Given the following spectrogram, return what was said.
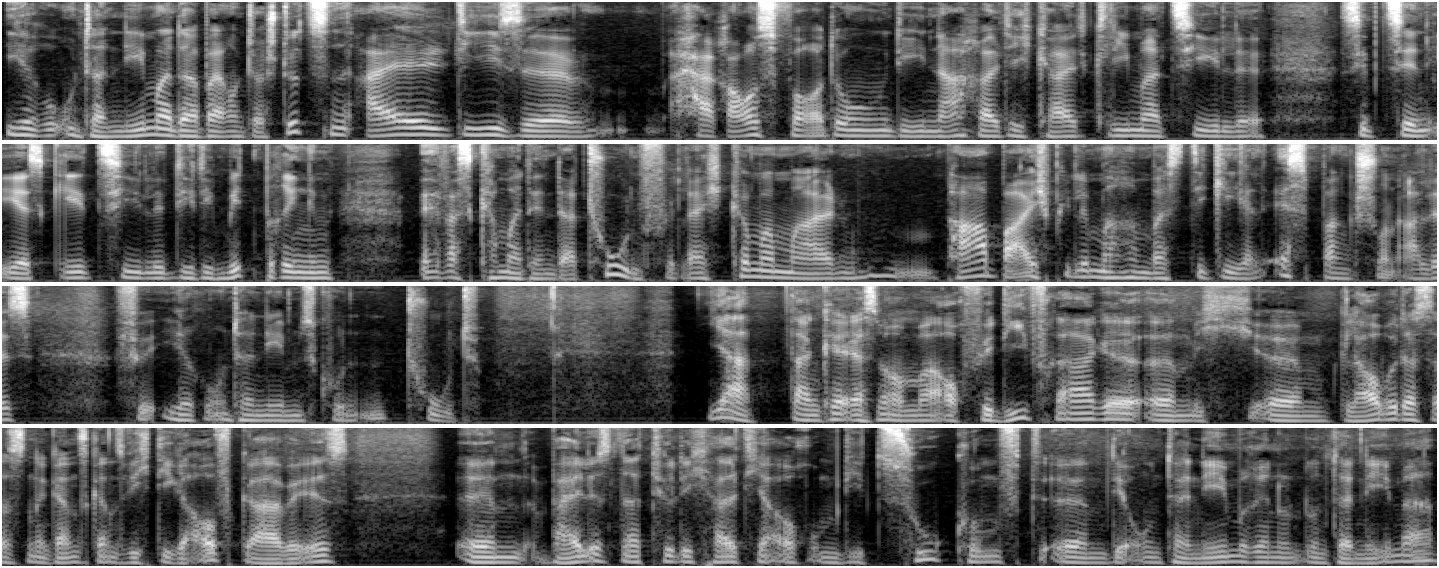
ihre Unternehmer dabei unterstützen, all diese Herausforderungen, die Nachhaltigkeit, Klimaziele, 17 ESG-Ziele, die die mitbringen, äh, was kann man denn da tun? Vielleicht können wir mal ein paar Beispiele machen, was die GLS Bank schon alles für ihre Unternehmenskunden tut. Ja, danke erst nochmal auch für die Frage. Ähm, ich ähm, glaube, dass das eine ganz, ganz wichtige Aufgabe ist, ähm, weil es natürlich halt ja auch um die Zukunft der Unternehmerinnen und Unternehmer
